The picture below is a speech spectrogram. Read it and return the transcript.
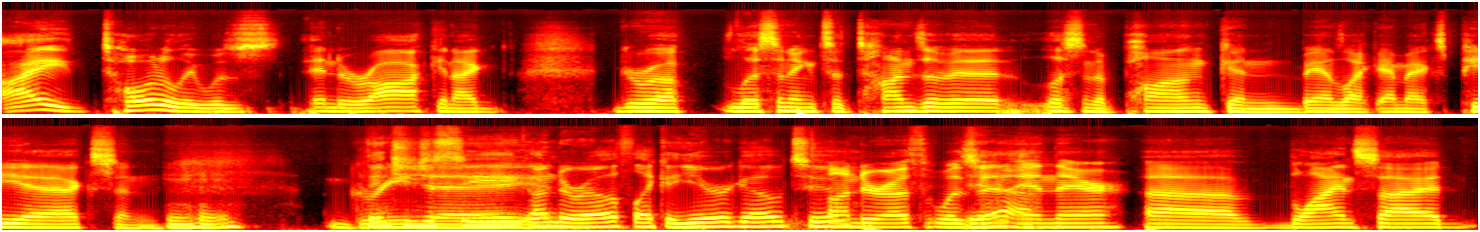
I totally was into rock and I grew up listening to tons of it, listened to punk and bands like MXPX and Mm-hmm. Green Didn't you just Day see Underoath like a year ago too? Underoath was Yeah. in, in there. Uh, Blindside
